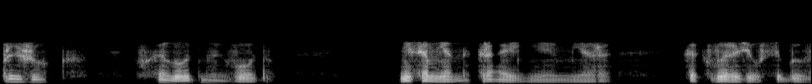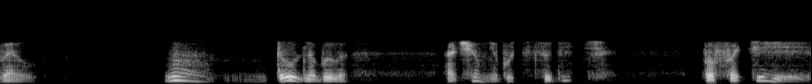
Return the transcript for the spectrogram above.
прыжок в холодную воду. Несомненно, крайняя мера, как выразился бы Вэлл. Но трудно было о чем-нибудь судить по фате и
